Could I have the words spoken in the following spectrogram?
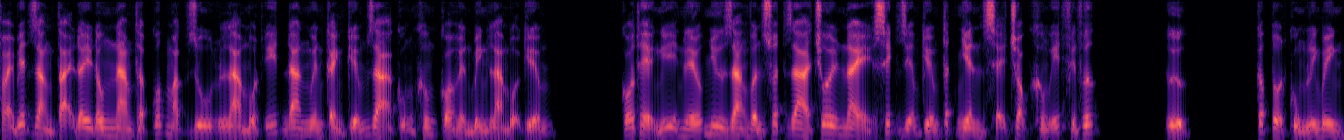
Phải biết rằng tại đây đông nam thập quốc mặc dù là một ít đan nguyên cảnh kiếm giả cũng không có huyền binh làm bội kiếm. Có thể nghĩ nếu như giang vân xuất ra trôi này xích diễm kiếm tất nhiên sẽ chọc không ít phiền phức. Ừ cấp tột cùng linh binh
